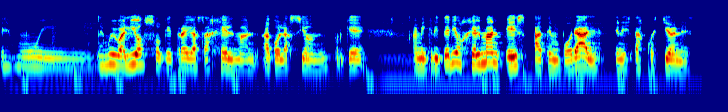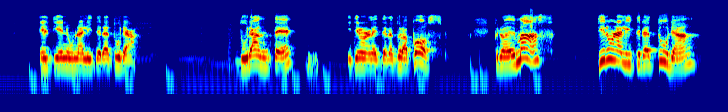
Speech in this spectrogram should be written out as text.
es, muy, es muy valioso que traigas a Hellman a colación, porque a mi criterio Hellman es atemporal en estas cuestiones. Él tiene una literatura durante y tiene una literatura post. Pero además tiene una literatura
